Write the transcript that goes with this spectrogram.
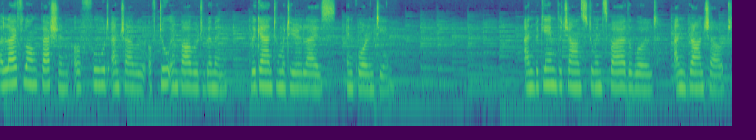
A lifelong passion of food and travel of two empowered women began to materialize in quarantine and became the chance to inspire the world and branch out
